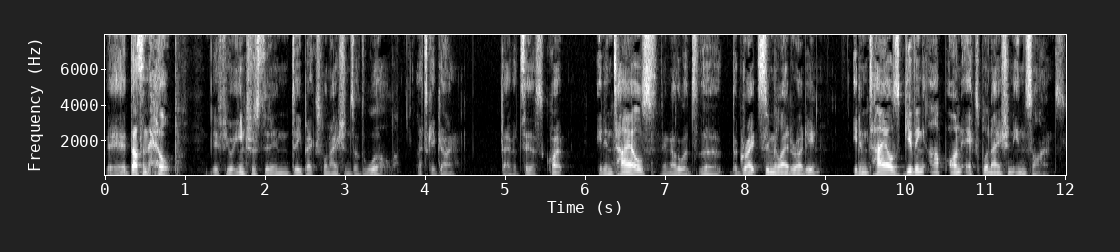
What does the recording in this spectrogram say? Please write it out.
It doesn't help if you're interested in deep explanations of the world. Let's keep going. David says, quote, it entails, in other words, the, the great simulator idea, it entails giving up on explanation in science.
